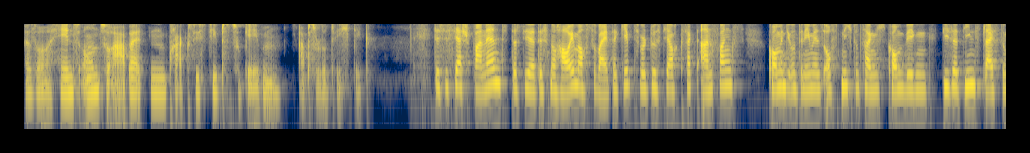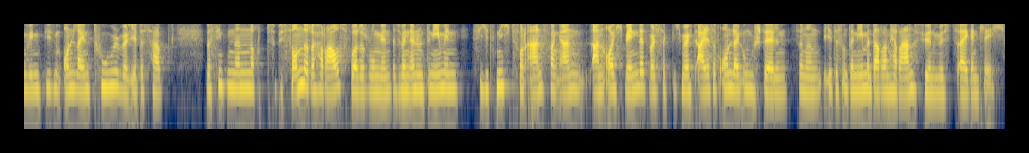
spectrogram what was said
Also hands-on zu arbeiten, Praxistipps zu geben, absolut wichtig. Das ist sehr spannend, dass ihr das Know-how eben auch so weitergibt, weil du hast ja auch gesagt, anfangs kommen die Unternehmen jetzt oft nicht und sagen, ich komme wegen dieser Dienstleistung, wegen diesem Online-Tool, weil ihr das habt. Was sind denn dann noch so besondere Herausforderungen? Also wenn ein Unternehmen sich jetzt nicht von Anfang an an euch wendet, weil es sagt, ich möchte alles auf Online umstellen, sondern ihr das Unternehmen daran heranführen müsst eigentlich.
